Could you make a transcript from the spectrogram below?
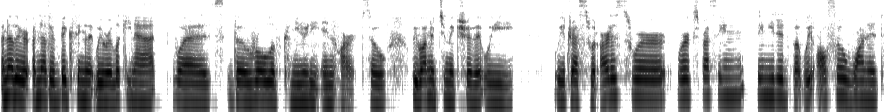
another another big thing that we were looking at was the role of community in art. So we wanted to make sure that we we addressed what artists were were expressing they needed, but we also wanted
